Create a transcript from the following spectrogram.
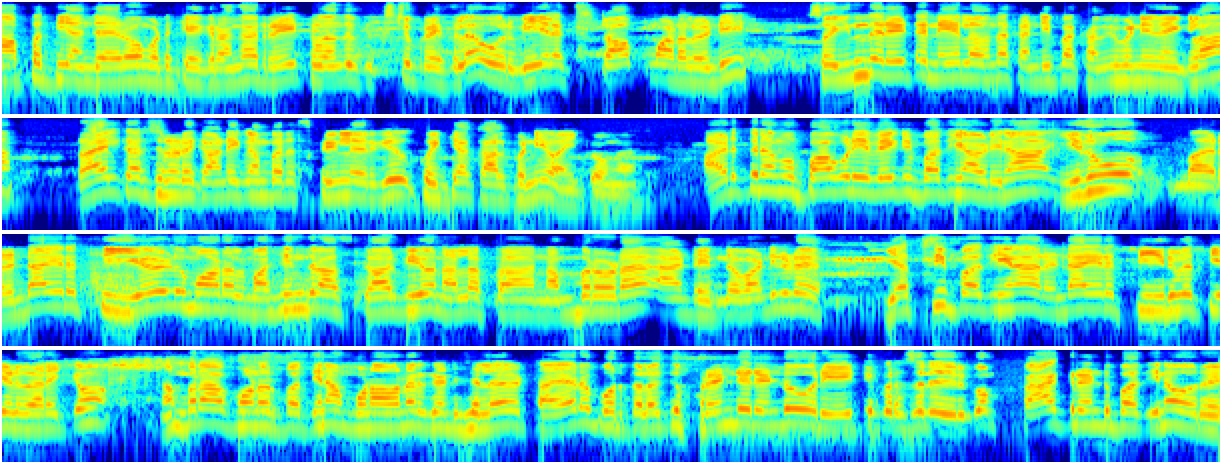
நாற்பத்தி அஞ்சாயிரம் மட்டும் கேட்குறாங்க. ரேட் வந்து ஃபிக்ஸ்டு ப்ரைஸில் ஒரு விஎல்எக்ஸ் டாப் மாடல் வண்டி. ஸோ இந்த ரேட்டை நேரில் வந்தால் கண்டிப்பாக கம்மி பண்ணி வாங்கிக்கலாம். ராயல் கார்ஸினுடைய கான்டாக்ட் நம்பர் ஸ்க்ரீனில் இருக்குது குயிக்காக கால் பண்ணி வாங்கிக்கோங்க. அடுத்து நம்ம பார்க்கக்கூடிய வெஹிக்கிள் பார்த்தீங்க அப்படின்னா இதுவும் ரெண்டாயிரத்தி ஏழு மாடல் மஹிந்திரா ஸ்கார்பியோ நல்ல நம்பரோட அண்ட் இந்த வண்டியோட எஃப்சி பார்த்தீங்கன்னா ரெண்டாயிரத்தி இருபத்தி ஏழு வரைக்கும். நம்பர் ஆஃப் ஓனர் பார்த்தீங்கன்னா மூணு ஓனர் கண்டிஷனில் டயரை பொறுத்தளவுக்கு ஃப்ரண்ட் ரெண்டும் ஒரு எயிட்டி பர்சன்டேஜ் இருக்கும். பேக் ரெண்டு பார்த்தீங்கன்னா ஒரு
